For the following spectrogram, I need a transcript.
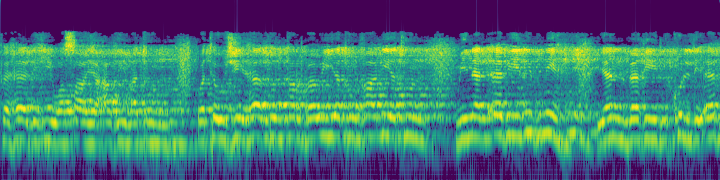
فهذه وصايا عظيمة وتوجيهات تربوية غالية من الأب لابنه. ينبغي لكل أب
